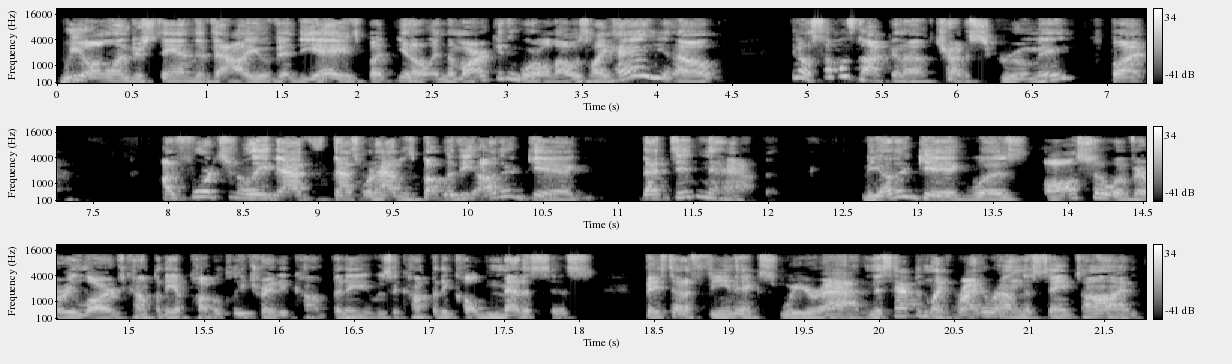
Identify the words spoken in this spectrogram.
we all understand the value of NDAs, but you know, in the marketing world, I was like, hey, you know, you know, someone's not gonna try to screw me. But unfortunately, that's that's what happens. But with the other gig, that didn't happen. The other gig was also a very large company, a publicly traded company. It was a company called Medicis, based out of Phoenix, where you're at. And this happened like right around the same time.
